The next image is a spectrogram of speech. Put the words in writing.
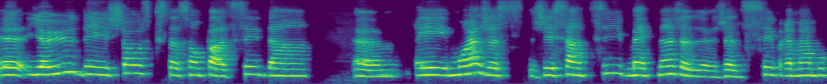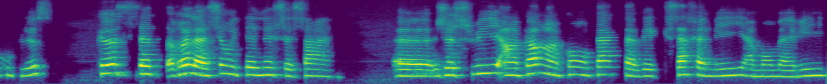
euh, il y a eu des choses qui se sont passées dans... Euh, et moi, j'ai senti, maintenant, je le, je le, sais vraiment beaucoup plus, que cette relation était nécessaire. Euh, je suis encore en contact avec sa famille, à mon mari,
